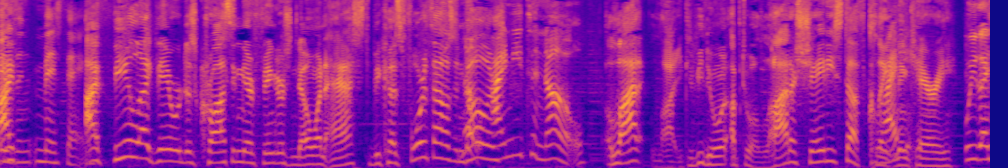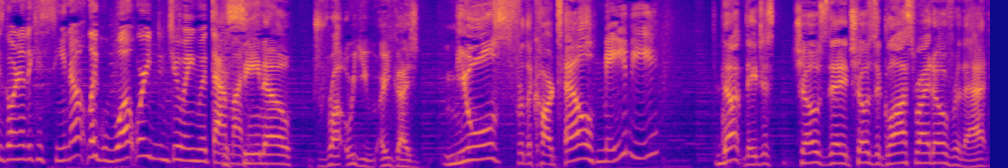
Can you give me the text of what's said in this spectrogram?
isn't missing. I feel like they were just crossing their fingers. No one asked because four thousand no, dollars. I need to know. a lot, a lot. You could be doing up to a lot of shady stuff, Clayton and Right. Carrie. Were you guys going to the casino? Like, what were you doing with that money? Casino. Dr- were you? Are you guys mules for the cartel? Maybe. No, they just chose they chose to gloss right over that.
